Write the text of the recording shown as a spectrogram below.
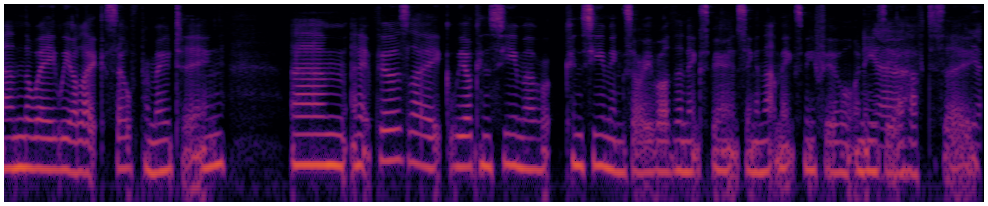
and the way we are like self promoting. Um, and it feels like we are consumer consuming, sorry, rather than experiencing, and that makes me feel uneasy. Yeah. I have to say. Yeah.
